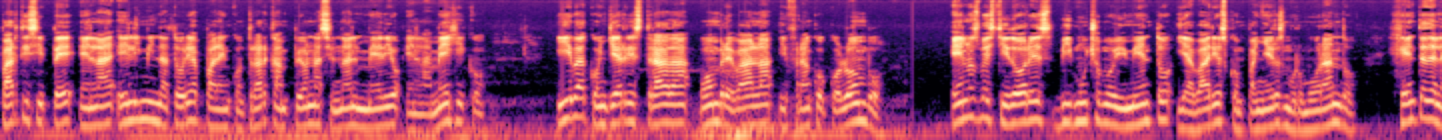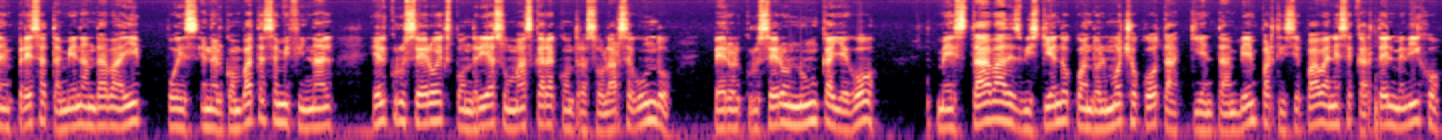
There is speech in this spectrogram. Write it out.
participé en la eliminatoria para encontrar campeón nacional medio en la México. Iba con Jerry Estrada, Hombre Bala y Franco Colombo. En los vestidores vi mucho movimiento y a varios compañeros murmurando. Gente de la empresa también andaba ahí, pues en el combate semifinal el crucero expondría su máscara contra Solar II, pero el crucero nunca llegó. Me estaba desvistiendo cuando el Mocho Cota, quien también participaba en ese cartel, me dijo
